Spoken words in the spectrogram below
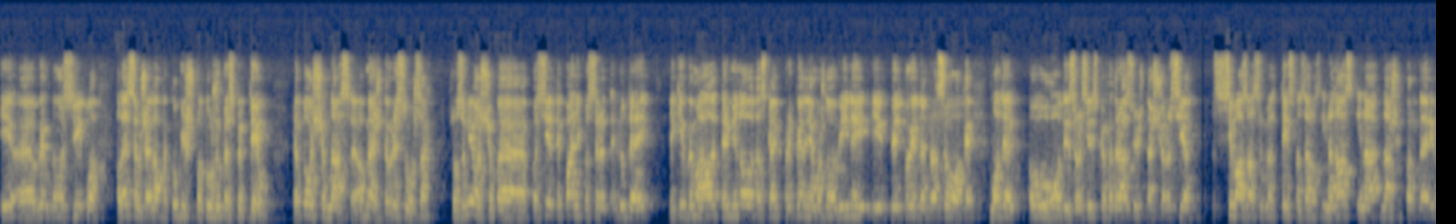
і е, вимкнуло світло, але це вже на таку більш потужну перспективу для того, щоб нас обмежити в ресурсах. Зрозуміло, щоб е, посіяти паніку серед людей, які вимагали терміново так сказати, припинення можливо війни і відповідно відпрацьовувати модель угоди з Російською Федерацією, на що Росія всіма засобами тисне зараз і на нас, і на наших партнерів.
